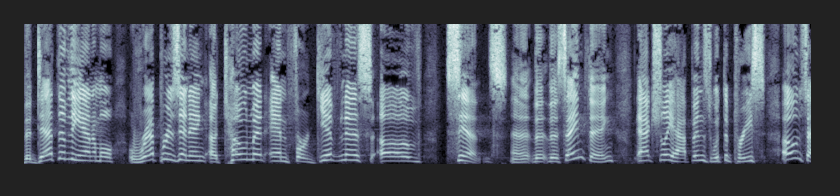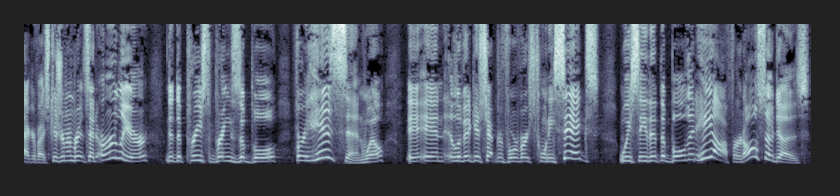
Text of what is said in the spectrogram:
the death of the animal representing atonement and forgiveness of sins. Uh, the, the same thing actually happens with the priest's own sacrifice. Because remember, it said earlier that the priest brings the bull for his sin. Well, in Leviticus chapter 4, verse 26, we see that the bull that he offered also does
